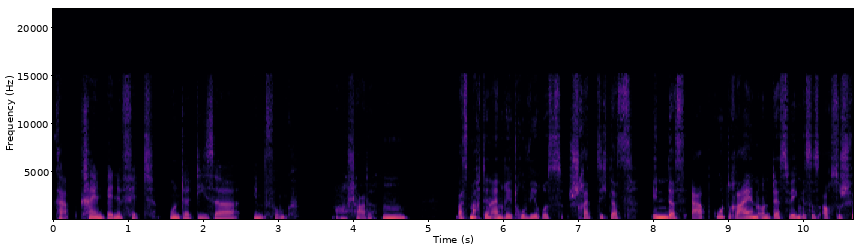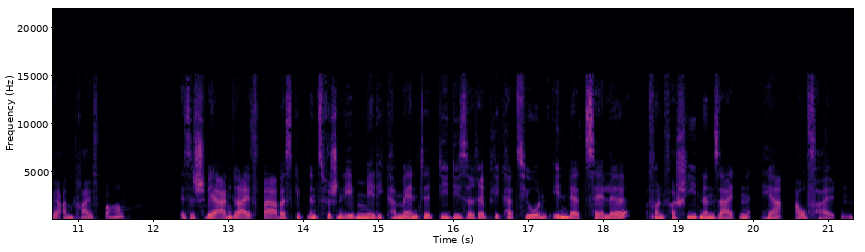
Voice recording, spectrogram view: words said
gab kein Benefit unter dieser Impfung. Oh, schade. Mhm. Was macht denn ein Retrovirus? Schreibt sich das in das Erbgut rein und deswegen ist es auch so schwer angreifbar? Es ist schwer angreifbar, aber es gibt inzwischen eben Medikamente, die diese Replikation in der Zelle von verschiedenen Seiten her aufhalten.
